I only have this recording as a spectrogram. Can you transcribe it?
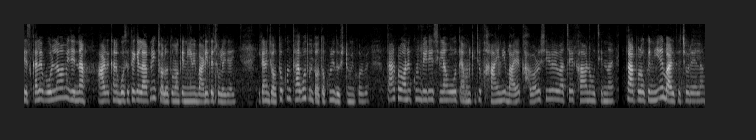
শেষকালে বললাম আমি যে, না, আর এখানে বসে থেকে লাভ নেই, চলো তোমাকে নিয়ে আমি বাড়িতে চলে যাই। এখানে যতক্ষণ থাকব তুমি ততক্ষণই দুষ্টুমি করবে। তারপর অনেকক্ষণ বেরিয়েছিলাম, ও তেমন কিছু খায়নি, বাইরের খাবারও সেভাবে বাচ্চাকে খাওয়ানো উচিত নয়। তারপর ওকে নিয়ে বাড়িতে চলে এলাম।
